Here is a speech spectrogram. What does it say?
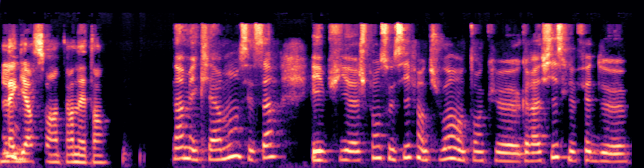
la guerre sur Internet. Hein. Non, mais clairement, c'est ça. Et puis, euh, je pense aussi, enfin, tu vois, en tant que graphiste, le fait de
